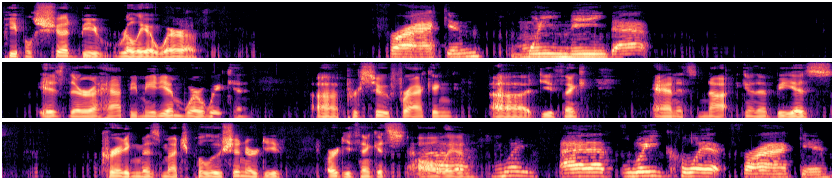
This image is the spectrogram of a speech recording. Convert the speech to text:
people should be really aware of? Fracking, we need that. Is there a happy medium where we can uh, pursue fracking? Uh, do you think, and it's not going to be as creating as much pollution, or do you, or do you think it's all Uh, in? we, if we quit fracking,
